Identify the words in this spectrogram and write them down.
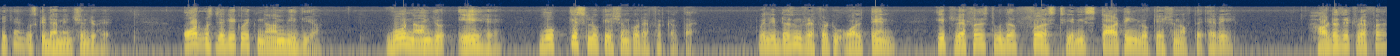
ٹھیک ہے اس کی ڈائمینشن جو ہے اور اس جگہ کو ایک نام بھی دیا وہ نام جو اے ہے وہ کس لوکیشن کو ریفر کرتا ہے well it doesn't refer to all ten It refers to the first, yani starting location of the array. How does it refer?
